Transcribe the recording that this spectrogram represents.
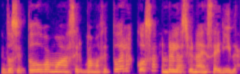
Entonces, todo vamos a hacer, vamos a hacer todas las cosas en relación a esa herida,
